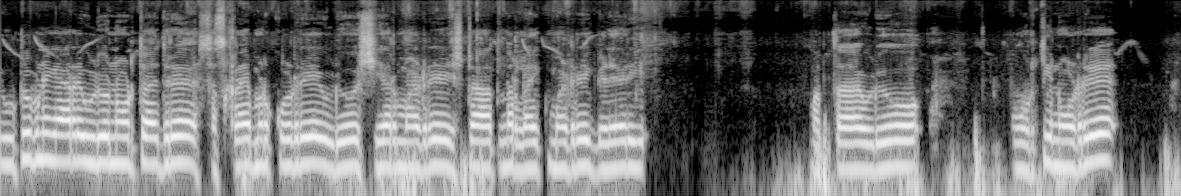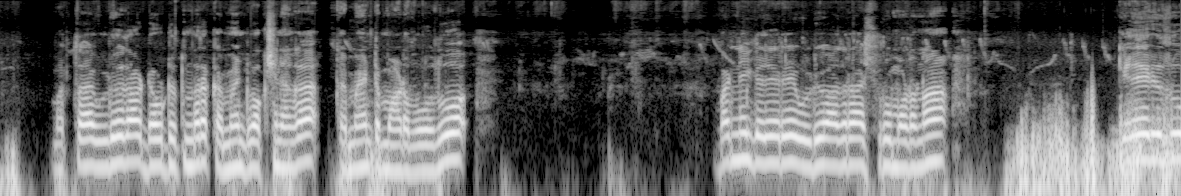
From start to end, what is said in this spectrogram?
ಯೂಟ್ಯೂಬ್ನಾಗ ಯಾರು ವಿಡಿಯೋ ನೋಡ್ತಾ ಇದ್ರಿ ಸಬ್ಸ್ಕ್ರೈಬ್ ಮಾಡ್ಕೊಳ್ರಿ ವಿಡಿಯೋ ಶೇರ್ ಮಾಡಿರಿ, ಇಷ್ಟ ಆತಂದ್ರೆ ಲೈಕ್ ಮಾಡಿರಿ ಗೆಳೆಯರಿಗೆ ಮತ್ತು ವಿಡಿಯೋ ಪೂರ್ತಿ ನೋಡಿರಿ. ಮತ್ತು ವಿಡಿಯೋದಾಗ ಡೌಟ್ ಇತ್ತಂದ್ರೆ ಕಮೆಂಟ್ ಬಾಕ್ಸಿನಾಗ ಕಮೆಂಟ್ ಮಾಡ್ಬೋದು. ಬನ್ನಿ ಗೆಳೆಯರಿ ವಿಡಿಯೋ ಆದ್ರೆ ಶುರು ಮಾಡೋಣ. ಗೆಳೆಯರಿದು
